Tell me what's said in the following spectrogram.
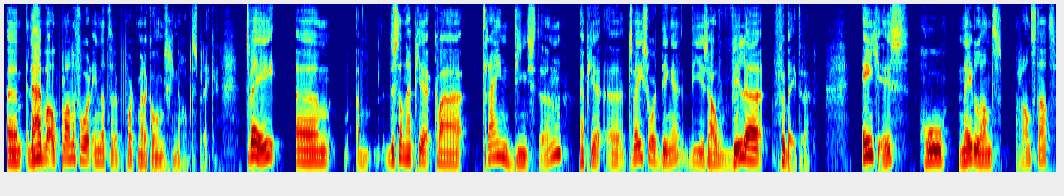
Ehm, daar hebben we ook plannen voor in dat rapport, maar daar komen we misschien nog op te spreken. Twee, ehm, dus dan heb je qua treindiensten heb je eh, twee soort dingen die je zou willen verbeteren. Eentje is hoe Nederland, Randstad,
